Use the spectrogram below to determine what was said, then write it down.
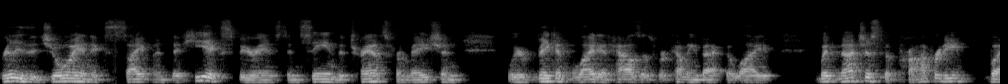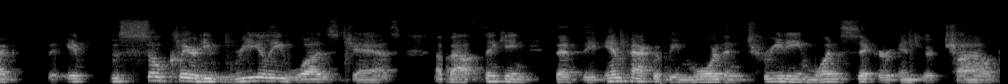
really the joy and excitement that he experienced in seeing the transformation where vacant blighted houses were coming back to life. But not just the property but it was so clear he really was jazz about thinking that the impact would be more than treating one sick or injured child,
